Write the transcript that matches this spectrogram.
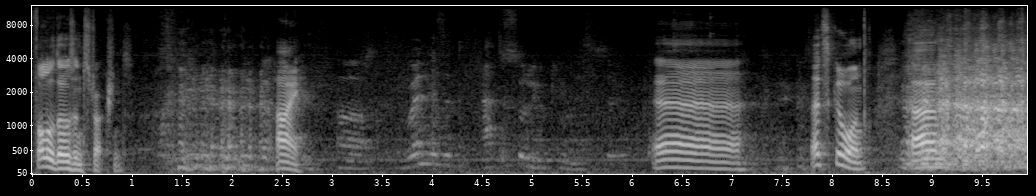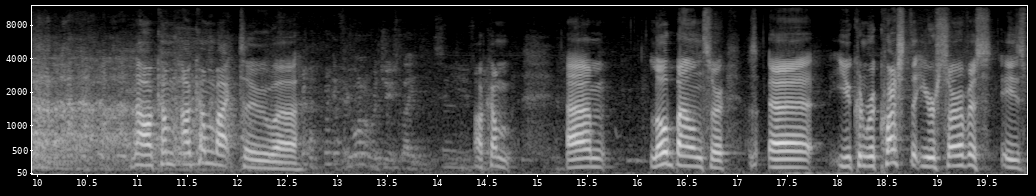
follow those instructions. Hi. Uh, when is it absolutely necessary? Uh, let's go on. Um, no, I'll come. I'll come back to. Uh, If you want to reduce latency, I'll come. Um, load balancer. Uh, you can request that your service is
